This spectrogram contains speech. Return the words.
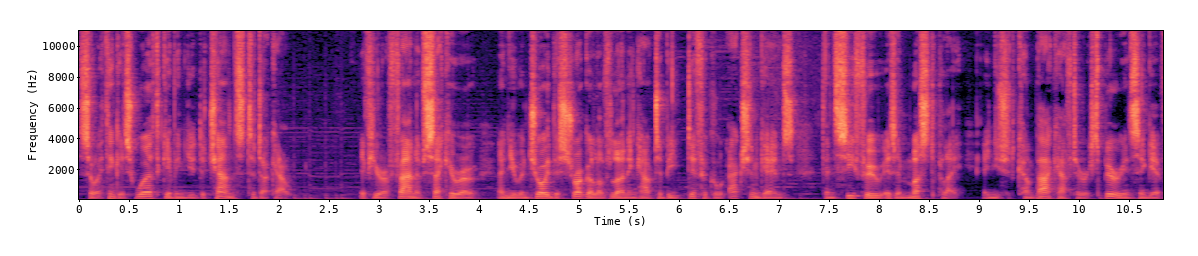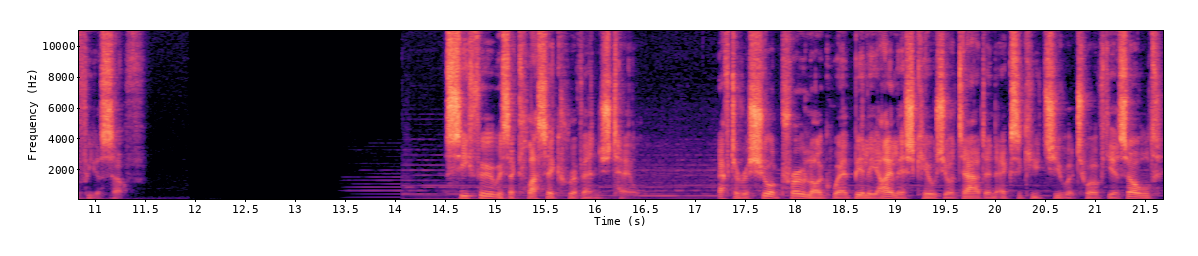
so I think it's worth giving you the chance to duck out. If you're a fan of Sekiro and you enjoy the struggle of learning how to beat difficult action games, then Sifu is a must play, and you should come back after experiencing it for yourself. Sifu is a classic revenge tale. After a short prologue where Billie Eilish kills your dad and executes you at 12 years old,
